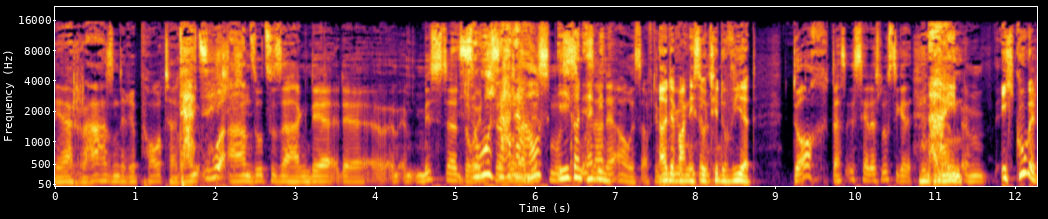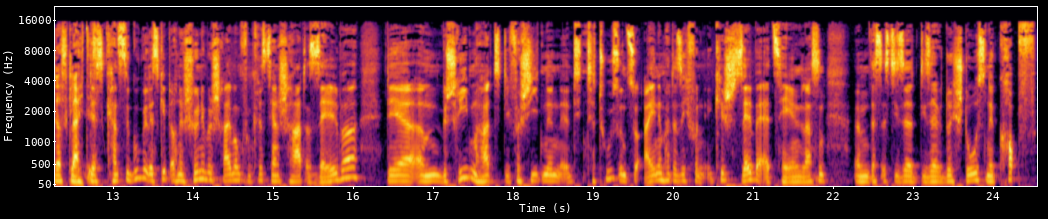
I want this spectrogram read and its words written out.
der rasende Reporter, dein. Urahn sozusagen, der der äh, Mr. So deutscher sah der aus, Egon so sah Erwin. der aus. Auf dem Aber der war nicht so tätowiert. Doch, das ist ja das Lustige. Nein. Also, ähm, ich google das gleich. das kannst du googeln. Es gibt auch eine schöne Beschreibung von Christian Schad selber, der ähm, beschrieben hat, die verschiedenen äh, Tattoos und zu einem hat er sich von Kisch selber erzählen lassen. Ähm, das ist dieser, dieser durchstoßene Kopf.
